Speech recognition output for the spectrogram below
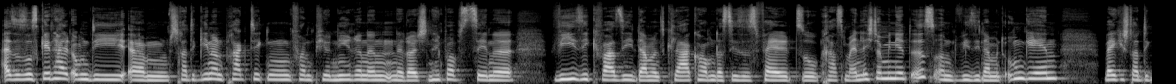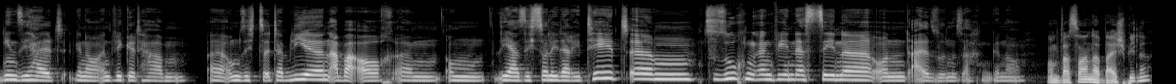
Also so, es geht halt um die ähm, Strategien und Praktiken von Pionierinnen in der deutschen Hip-Hop-Szene, wie sie quasi damit klarkommen, dass dieses Feld so krass männlich dominiert ist und wie sie damit umgehen, welche Strategien sie halt genau entwickelt haben, äh, um sich zu etablieren, aber auch ähm, um ja sich Solidarität ähm, zu suchen irgendwie in der Szene und all so eine Sachen, genau. Und was waren da Beispiele?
